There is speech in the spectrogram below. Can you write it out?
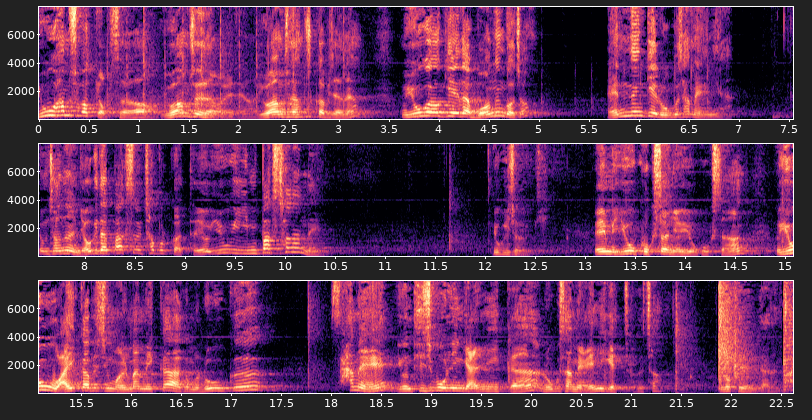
요 함수밖에 없어요. 요 함수에 나와야 돼요. 요 함수의 함수값이잖아요? 요 여기에다 뭐는 거죠? n는 게 로그 3의 n이야. 그럼 저는 여기다 박스를 쳐볼 것 같아요. 여기 이미 박스 쳐놨네. 여기죠, 여기. 왜냐면 요 곡선이에요, 요 곡선. 요 y값이 지금 얼마입니까? 그럼 로그 3에, 이건 뒤집어 올린 게 아니니까 로그 3의 n이겠죠. 그렇죠? 이렇게 된다는 거야.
